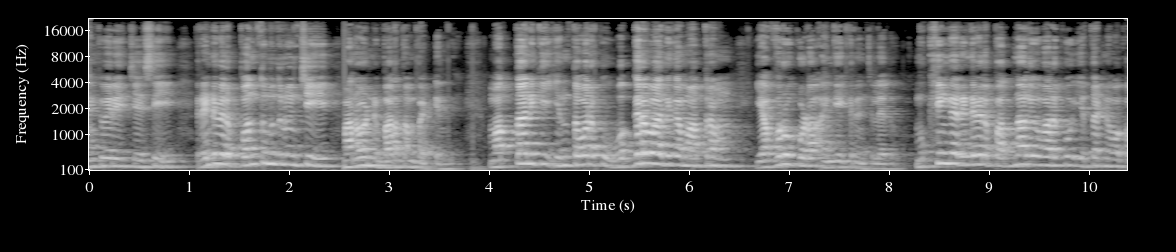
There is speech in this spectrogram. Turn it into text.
ఎంక్వైరీ చేసి రెండు వేల పంతొమ్మిది నుంచి మనవడిని భరతం పట్టింది. మొత్తానికి ఇంతవరకు ఉగ్రవాదిగా మాత్రం ఎవరూ కూడా అంగీకరించలేదు. ముఖ్యంగా రెండు వేల పద్నాలుగు వరకు ఇతడిని ఒక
